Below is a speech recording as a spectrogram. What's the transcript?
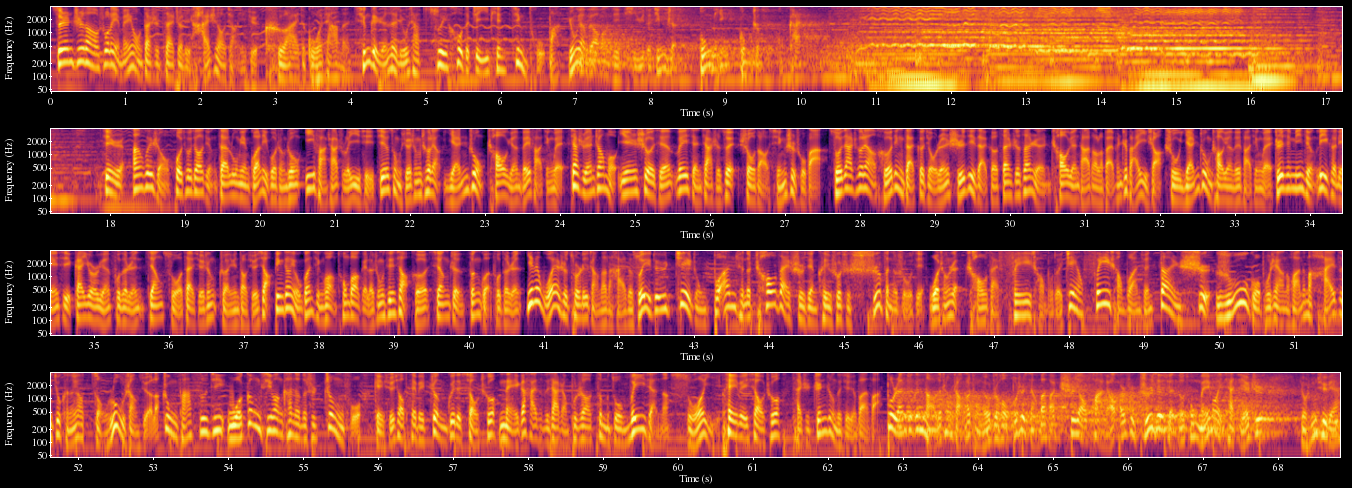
虽然知道说了也没用，但是在这里还是要讲一句：可爱的国家们，请给人类留下最后的这一片净土吧！永远不要忘记体育的精神：公平、公正、公开。近日，安徽省霍邱交警在路面管理过程中，依法查处了一起接送学生车辆严重超员违法行为。驾驶员张某因涉嫌危险驾驶罪受到刑事处罚。所驾车辆核定载客九人，实际载客三十三人，超员达到了百分之百以上，属严重超员违法行为。执行民警立刻联系该幼儿园负责人，将所在学生转运到学校，并将有关情况通报给了中心校和乡镇分管负责人。因为我也是村里长大的孩子，所以对于这种不安全的超载事件可以说是十分的熟悉。我承认超载非常不。对，这样非常不安全。但是如果不这样的话，那么孩子就可能要走路上学了。重罚司机，我更希望看到的是政府给学校配备正规的校车。哪个孩子的家长不知道这么做危险呢？所以配备校车才是真正的解决办法。不然就跟脑袋上长了肿瘤之后，不是想办法吃药化疗，而是直接选择从眉毛以下截肢，有什么区别？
